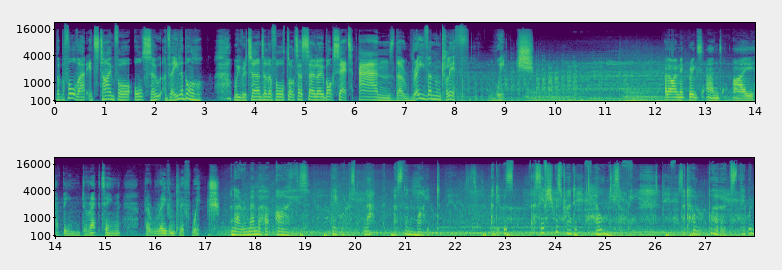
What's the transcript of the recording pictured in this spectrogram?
But before that, it's time for Also Available. We return to the Fourth Doctor solo box set and the Ravencliff Witch. Hello, I'm Nick Briggs, and I have been directing The Ravencliff Witch. And I remember her eyes. They were as black as the night. And it was as if she was trying to tell me something. But her words, they were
